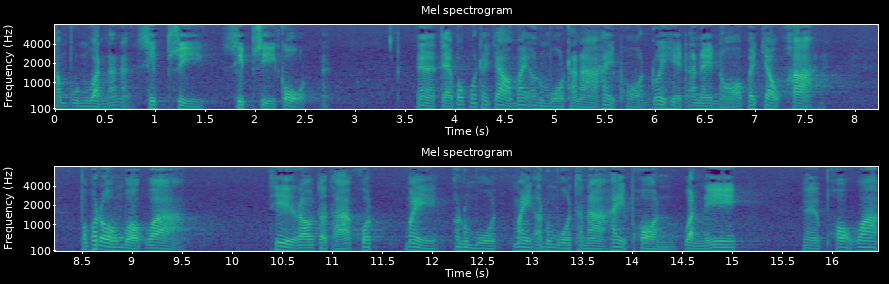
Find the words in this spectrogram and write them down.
ฒรบุญวันนั้นอะสิบสี่สิบสี่โกด แต่พระพุทธเจ้าไม่อนุโมทนาให้พรด้วยเหตุอันใดหนอพระเจ้าข้าพระพุทธองค์บอกว่าที่เราตถาคตไม่อนุโมทไม่อนุโมทนาให้พรวันนี้ เพราะว่า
